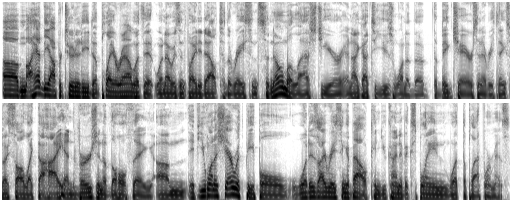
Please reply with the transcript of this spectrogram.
Um, I had the opportunity to play around with it when I was invited out to the race in Sonoma last year, and I got to use one of the the big chairs and everything. So I saw like the high end version of the whole thing. Um, if you want to share with people what is iRacing about, can you kind of explain what the platform is?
